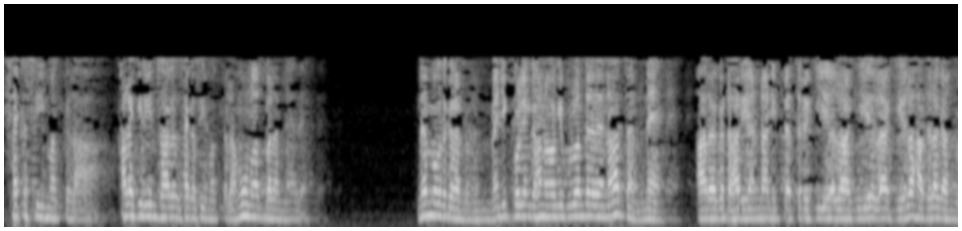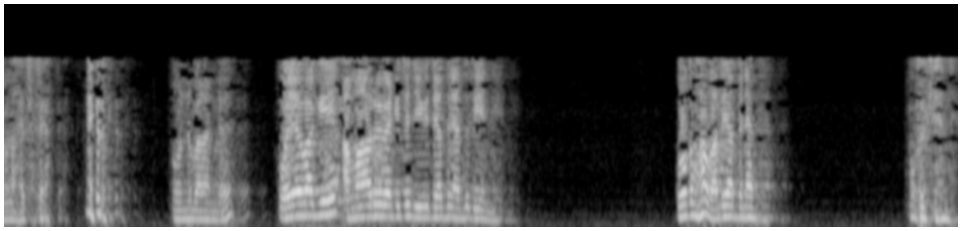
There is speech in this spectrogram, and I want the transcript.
සැකසීමක් වෙලා, කලකිරීම සාගත සැකසීමක් වෙලා මූණවත් බලන්නේ නැහැ දැන්. දැන් මොකද කරන්න ඕනේ? මැජික් බෝලෙන් ගහනවා වගේ පුළුවන් දලා දැන් නවත්තන්න නෑ. අරකට හරියන්න අනිත් පැත්තට කියලා කියලා කියලා හදලා ගන්න ඕන හැටට. නේද? ඕන්න බලන්න ඔය වගේ අමාරුවේ වැටිච්ච ජීවිතයක්ද නැද්ද තියෙන්නේ? ඕක මහා වදයක්ද නැද්ද? මොකද කියන්නේ?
